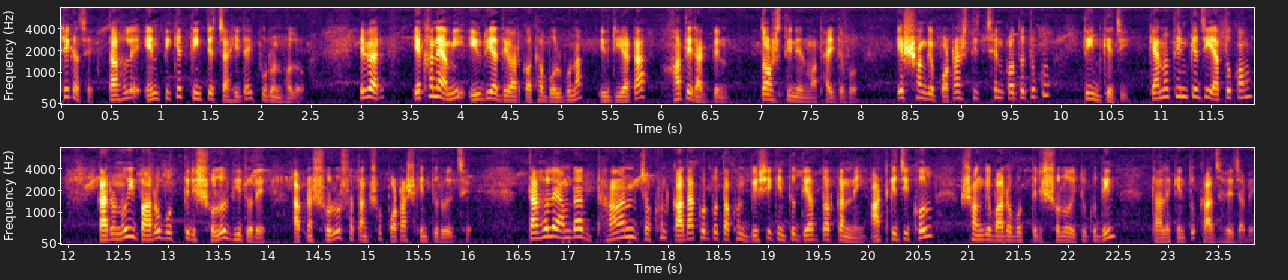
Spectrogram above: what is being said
ঠিক আছে? তাহলে এনপিকে তিনটে চাহিদাই পূরণ হলো। এবার, এখানে আমি ইউরিয়া দেওয়ার কথা বলব না। ইউরিয়াটা হাতে রাখবেন, দশ দিনের মাথায় দেবো। এর সঙ্গে পটাশ দিচ্ছেন কতটুকু? তিন কেজি। কেন তিন কেজি এত কম? কারণ ওই বারো বত্রিশ ষোলোর ভিতরে আপনার ষোলো শতাংশ পটাশ কিন্তু রয়েছে। তাহলে আমরা ধান যখন কাদা করব, তখন বেশি কিন্তু দেওয়ার দরকার নেই। আট কেজি খোল, সঙ্গে বারো, বত্রিশ, ষোলো এটুকু দিন, তাহলে কিন্তু কাজ হয়ে যাবে।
